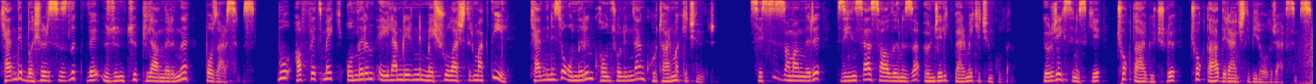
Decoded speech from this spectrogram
kendi başarısızlık ve üzüntü planlarını bozarsınız. Bu affetmek onların eylemlerini meşrulaştırmak değil, kendinizi onların kontrolünden kurtarmak içindir. Sessiz zamanları zihinsel sağlığınıza öncelik vermek için kullanın. Göreceksiniz ki çok daha güçlü, çok daha dirençli biri olacaksınız.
